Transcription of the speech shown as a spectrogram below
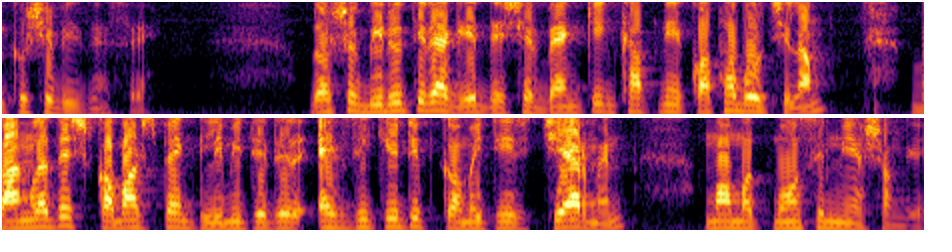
একুশে বিজনেসে। দর্শক, বিরতির আগে দেশের ব্যাংকিং খাত নিয়ে কথা বলছিলাম। বাংলাদেশ কমার্স ব্যাংক লিমিটেডের এক্সিকিউটিভ কমিটির চেয়ারম্যান মোহাম্মদ মহসিন মিয়ার সঙ্গে।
